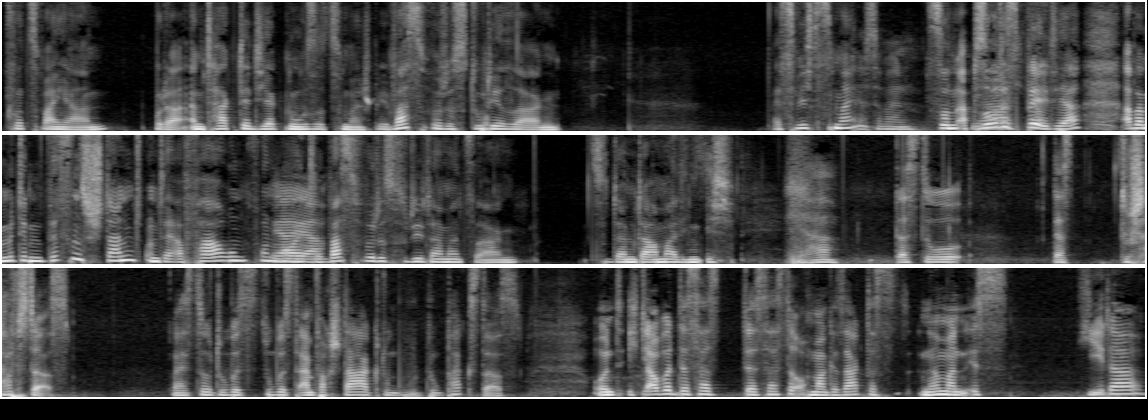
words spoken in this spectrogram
vor zwei Jahren oder an Tag der Diagnose zum Beispiel, was würdest du dir sagen? Weißt du, wie ich das meine? Das mein, so ein absurdes ja, Bild, ja? Aber mit dem Wissensstand und der Erfahrung von ja, heute, ja. was würdest du dir damals sagen zu deinem damaligen Ich? Ja, dass du du schaffst das. Weißt du, du bist, du bist einfach stark, du, du packst das. Und ich glaube, das hast, das hast du auch mal gesagt, dass ne, man ist, jeder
